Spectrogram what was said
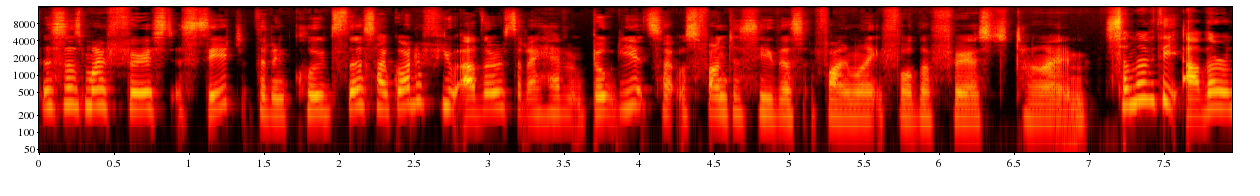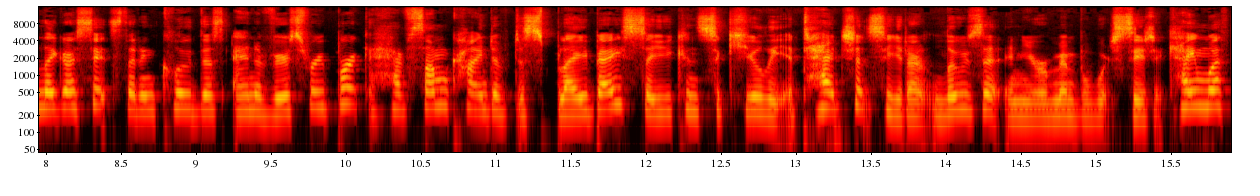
This is my first set that includes this. I've got a few others that I haven't built yet, so it was fun to see this finally for the first time. Some of the other Lego sets that include this anniversary brick have some kind of display base so you can securely attach it so you don't lose it and you remember which set it came with.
